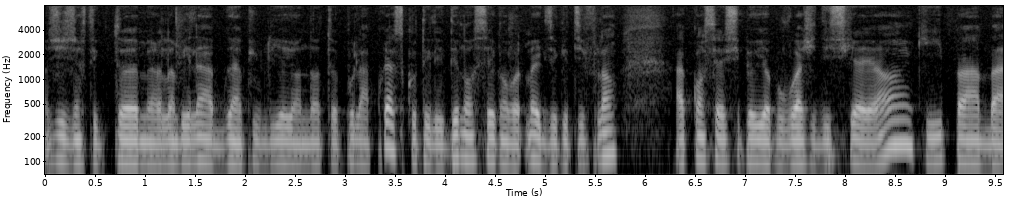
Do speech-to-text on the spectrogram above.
Juj instrikteur Merlan Bela ap gran publiye yon note pou la pres kote li denonse konvotman ekzekutif lan ak konsey superior pouvoi jidisye an ki pa ba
